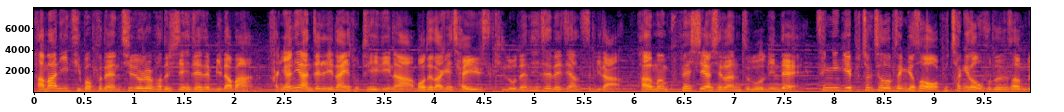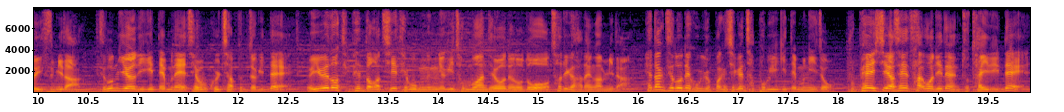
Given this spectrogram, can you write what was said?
다만 이 디버프는 치료를 받을 시 해제됩니다만 당연히 안젤리나의 도테일이나 머드닥의 자일 스킬로는 해제되지 않습니다. 다음은 부패 씨앗이라는 드론인데 생긴 게 표창처럼 생겨서 표창이라고 부르는 사람도 있습니다. 드론 계열이기 때문에 제법 골치 아픈 적인데 의외로 디펜더 같이 대공 능력이 전무한 대원으로도 처리가 가능합니다. 해당 드론의 공격 방식은 자폭이기 때문이죠. 부패 씨앗의 사거리는 두 타일인데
